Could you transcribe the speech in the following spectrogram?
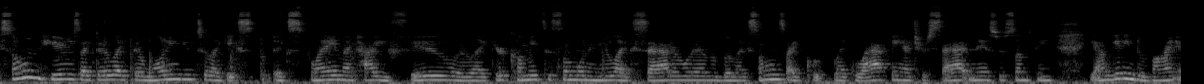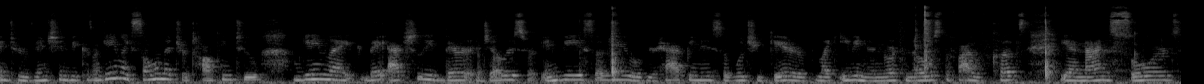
someone here is like they're like they're wanting you to like exp explain like how you feel or like you're coming to someone and you're like sad or whatever but like someone's like like laughing at your sadness or something yeah i'm getting divine intervention because i'm getting like someone that you're talking to i'm getting like they actually they're jealous or envious of you of your happiness of what you get or like even your north node the five of cups? Yeah nine of swords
